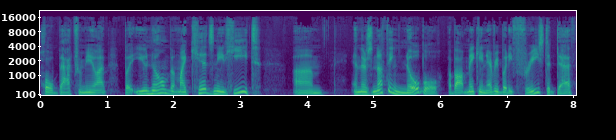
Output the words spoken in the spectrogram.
hold back from you. I, but you know, but my kids need heat. Um, and there's nothing noble about making everybody freeze to death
